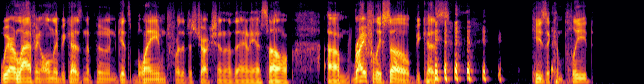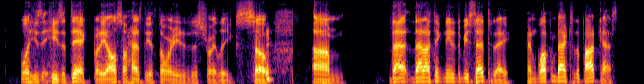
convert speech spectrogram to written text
We are laughing only because Nipun gets blamed for the destruction of the NASL, um, rightfully so, because he's a complete. Well, he's he's a dick, but he also has the authority to destroy leagues. So, um, that that I think needed to be said today. And welcome back to the podcast.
